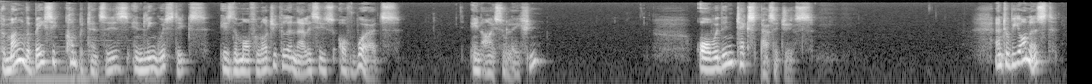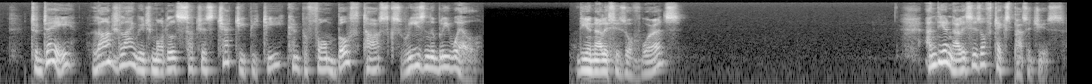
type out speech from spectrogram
Among the basic competencies in linguistics is the morphological analysis of words in isolation or within text passages. And to be honest, today large language models such as ChatGPT can perform both tasks reasonably well. The analysis of words and the analysis of text passages.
